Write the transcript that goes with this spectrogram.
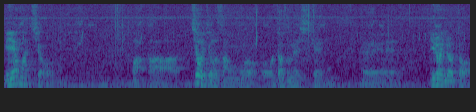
宮山町、まあ、町長さんをお訪ねして、えーいろいろと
